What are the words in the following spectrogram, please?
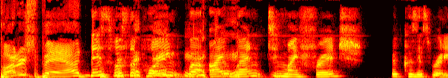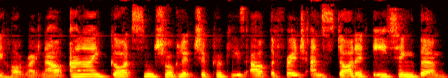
Butter's bad. This was the point where I went to my fridge because it's really hot right now and I got some chocolate chip cookies out the fridge and started eating them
